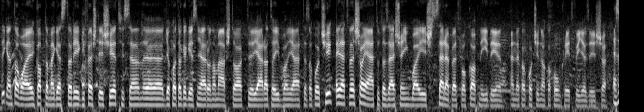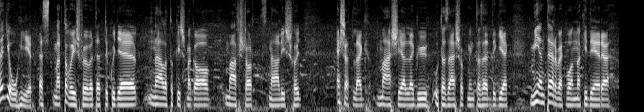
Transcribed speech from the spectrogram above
Igen, tavaly kapta meg ezt a régi festését, hiszen gyakorlatilag egész nyáron a Mávstart járataiban járt ez a kocsi, illetve saját utazásainkban is szerepet fog kapni idén ennek a kocsinak a konkrét fényezése. Ez egy jó hír, ezt már tavaly is felvetettük, ugye nálatok is, meg a Mávstartnál is, hogy esetleg más jellegű utazások, mint az eddigiek. Milyen tervek vannak idénre,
